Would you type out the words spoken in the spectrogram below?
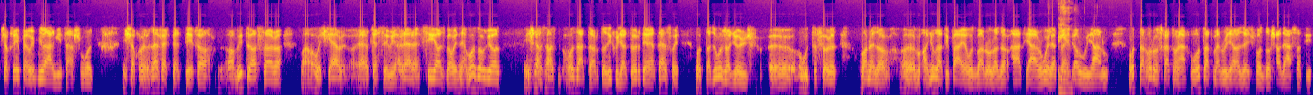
csak éppen, hogy világítás volt. És akkor lefektették a, a műtőasztalra, hogy kell, elkezdték le lett szíjazba, hogy nem mozogjon, és az, az hozzátartozik ugye a történethez, hogy ott a Dózsa György út fölött van ez a, a nyugati pályaudvarról az a átjáró, illetve Igen. egy aluljáró. Ottan orosz katonák voltak, mert ugye az egy fontos hadászati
